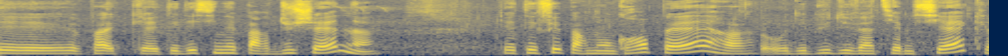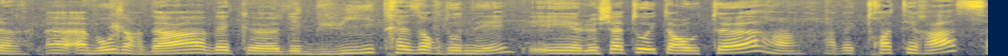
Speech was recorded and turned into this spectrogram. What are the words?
euh, qui, a été dessiné par Duchesne. Qui a été fait par mon grand-père au début du XXe siècle. Un beau jardin avec euh, des buis très ordonnés. Et le château est en hauteur avec trois terrasses.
